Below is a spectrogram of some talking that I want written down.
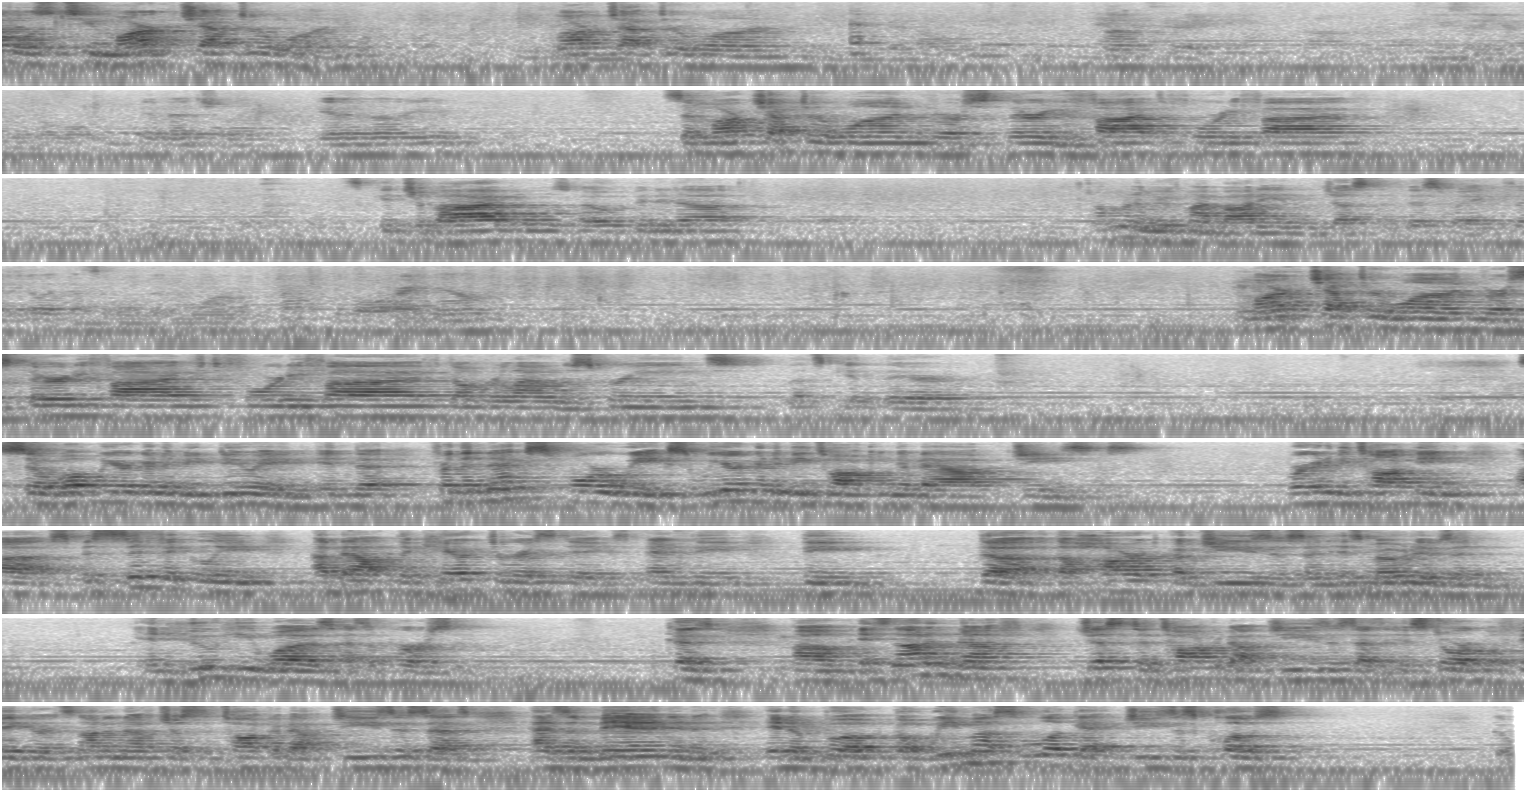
Bibles to Mark chapter 1. Mark chapter 1. Uh, eventually. Give it another year. So, Mark chapter 1, verse 35 to 45. Let's get your Bibles, open it up. I'm going to move my body and adjust it this way because I feel like that's a little bit more practical right now. Mark chapter 1, verse 35 to 45. Don't rely on the screens. Let's get there. So, what we are going to be doing in the for the next four weeks, we are going to be talking about Jesus. We're going to be talking uh, specifically about the characteristics and the the the the heart of Jesus and his motives and and who he was as a person. Because um, it's not enough just to talk about Jesus as a historical figure. It's not enough just to talk about Jesus as, as a man in a, in a book, but we must look at Jesus closely.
